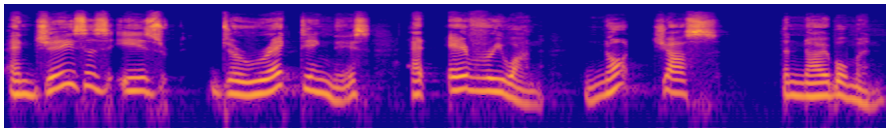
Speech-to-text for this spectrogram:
And Jesus is directing this at everyone, not just the nobleman.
